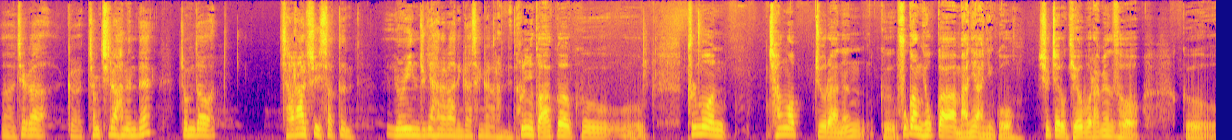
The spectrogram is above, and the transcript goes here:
어, 제가 그 정치를 하는데 좀 더 잘할 수 있었던 요인 중에 하나가 아닌가 생각을 합니다. 그러니까 아까 그 풀무원 창업주라는 그 후광 효과만이 아니고 실제로 기업을 하면서 그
